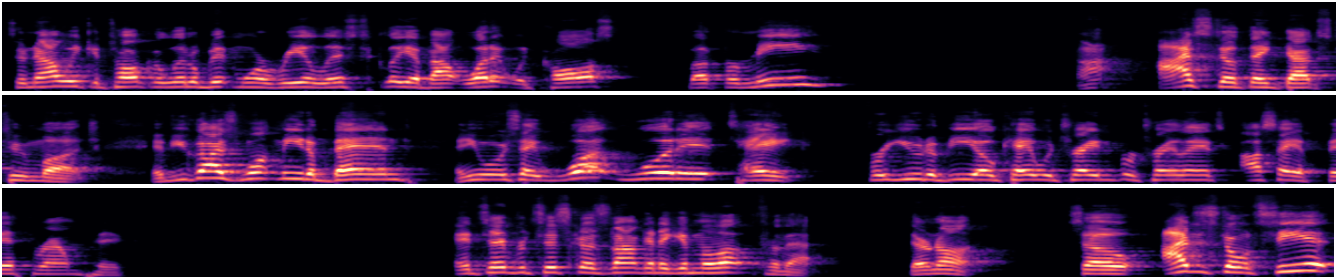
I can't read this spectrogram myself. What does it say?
So now we can talk a little bit more realistically about what it would cost. But for me, I, I still think that's too much. If you guys want me to bend and you want to say, what would it take for you to be okay with trading for Trey Lance? I'll say a fifth round pick. And San Francisco's not going to give them up for that. They're not. So I just don't see it.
